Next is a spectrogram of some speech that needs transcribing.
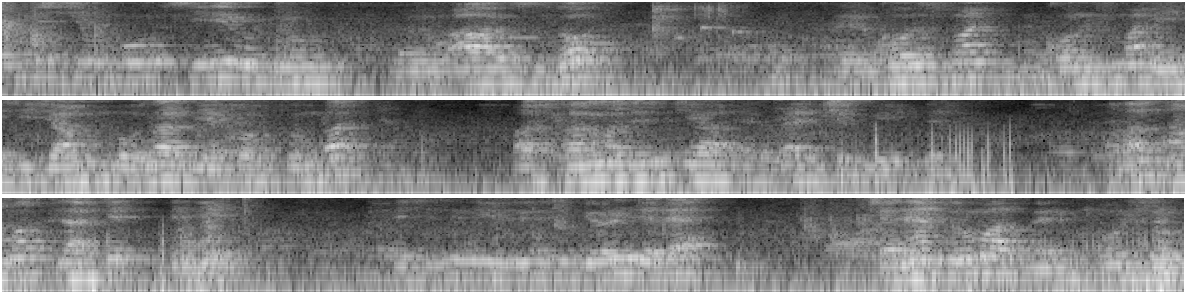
onun için bu sinir ucu e, ağrısı zor. E, konuşma konuşma insicamı bozar diye korktuğumda başkanıma dedim ki ya ben çıkmayayım dedim. Falan ama plaket dedi. E sizin yüzünüzü görünce de çenem durmaz benim konuşurum.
